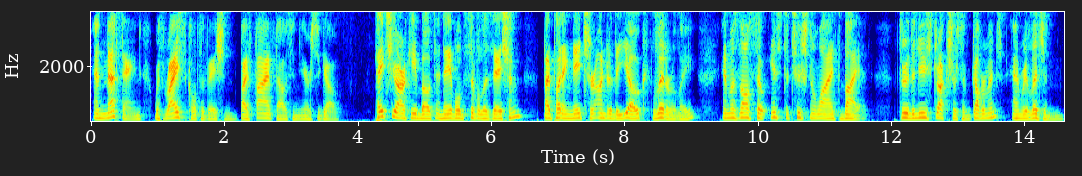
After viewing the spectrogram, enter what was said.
and methane with rice cultivation by 5,000 years ago. Patriarchy both enabled civilization by putting nature under the yoke, literally, and was also institutionalized by it through the new structures of government and religion.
